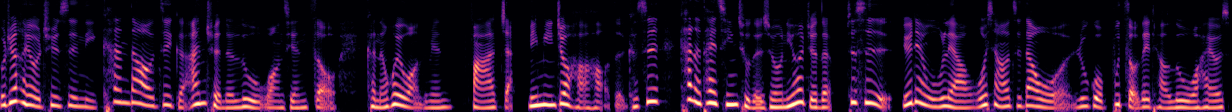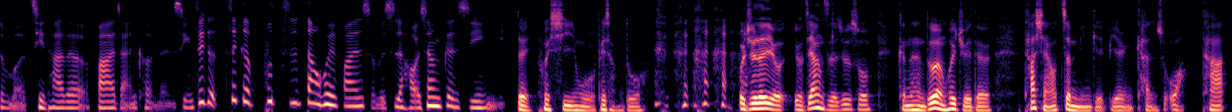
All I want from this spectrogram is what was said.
我觉得很有趣，是你看到这个安全的路往前走，可能会往这边发展。明明就好好的，可是看得太清楚的时候，你会觉得就是有点无聊。我想要知道，我如果不走这条路，我还有什么其他的发展可能性？这个这个不知道会发生什么事，好像更吸引你。对，会吸引我非常多。我觉得有有这样子的，就是说，可能很多人会觉得他想要证明给别人看，说哇，他。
